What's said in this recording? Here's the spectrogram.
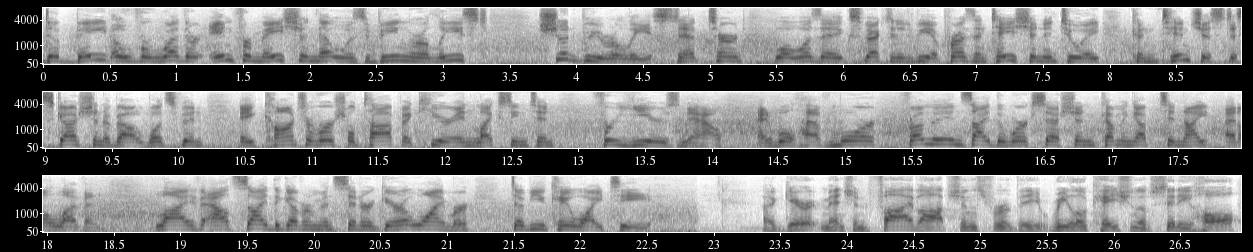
debate over whether information that was being released should be released. That turned what was expected to be a presentation into a contentious discussion about what's been a controversial topic here in Lexington for years now. And we'll have more from inside the work session coming up tonight at 11. Live outside the Government Center, Garrett Wymer, WKYT. Uh, Garrett mentioned five options for the relocation of City Hall.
